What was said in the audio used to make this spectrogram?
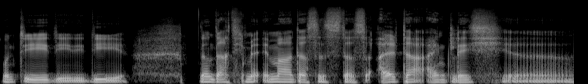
und die, die, die, dann dachte ich mir immer, dass es das Alter eigentlich äh,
